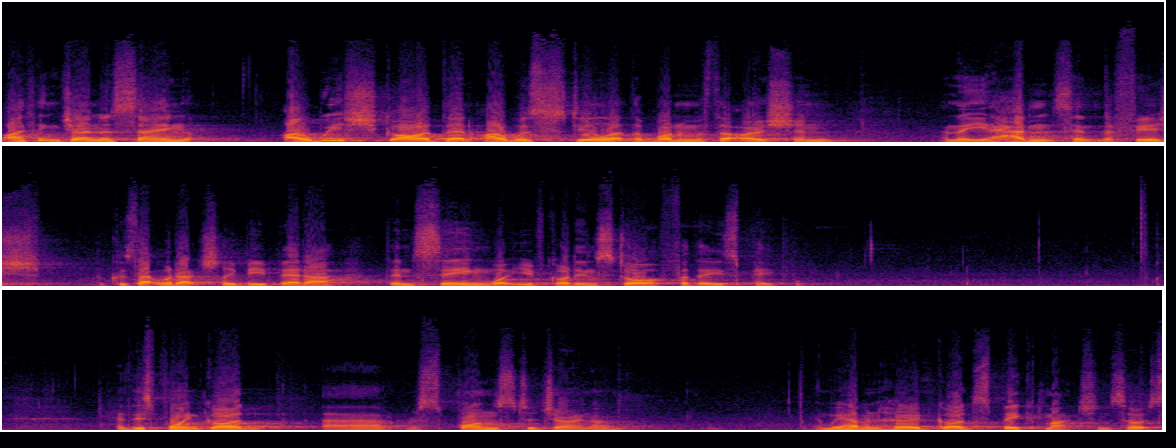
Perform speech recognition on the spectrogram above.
I think Jonah's saying, I wish, God, that I was still at the bottom of the ocean and that you hadn't sent the fish, because that would actually be better than seeing what you've got in store for these people. At this point, God uh, responds to Jonah, and we haven't heard God speak much, and so it's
